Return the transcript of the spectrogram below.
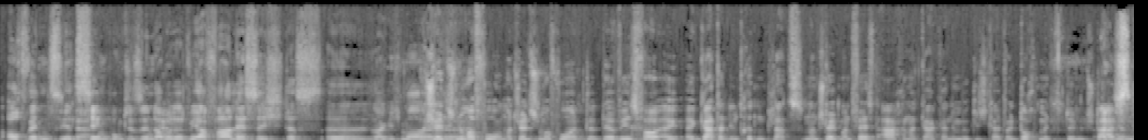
Auch wenn es jetzt Klar. zehn Punkte sind, aber das wäre fahrlässig, das, äh, sage ich mal. man stellt sich äh, nur mal vor, man stellt sich nur mal vor, der WSV er- ergattert den dritten Platz. Und dann stellt man fest, Aachen hat gar keine Möglichkeit, weil doch mit dem Stadion.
